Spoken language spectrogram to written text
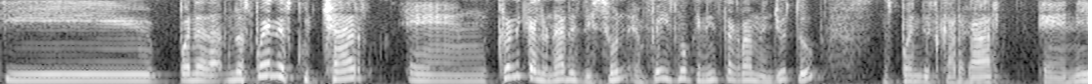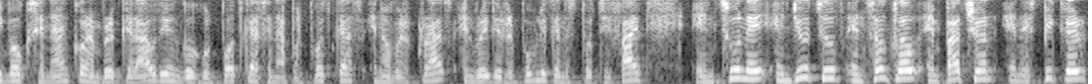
y pues nada, nos pueden escuchar en Crónica Lunares de Zoom, en Facebook, en Instagram, en YouTube. Nos pueden descargar en Evox, en Anchor, en Breaker Audio, en Google Podcast, en Apple Podcast, en Overcast, en Radio Republic, en Spotify, en TuneIn, en YouTube, en SoundCloud, en Patreon, en Speaker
